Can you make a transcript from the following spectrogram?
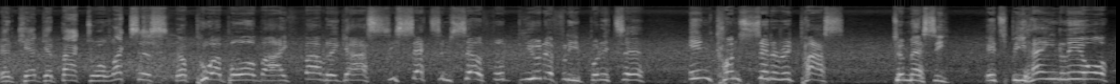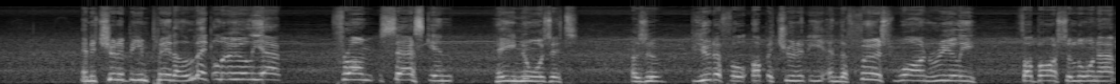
and can't get back to Alexis. The poor ball by Fabregas. He sets himself up beautifully, but it's a inconsiderate pass to Messi. It's behind Leo, and it should have been played a little earlier from Saskin. He knows it. As a beautiful opportunity, and the first one really for Barcelona.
